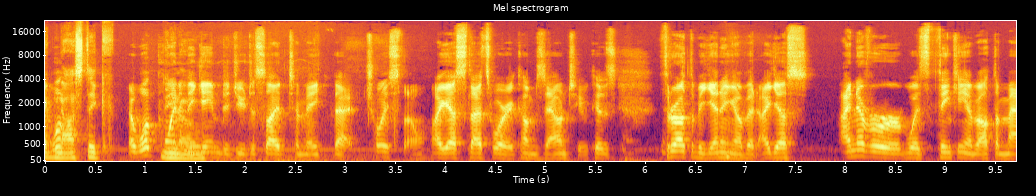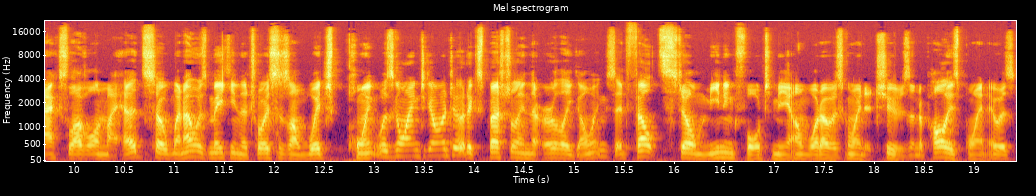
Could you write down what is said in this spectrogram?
at what- At what point in know- the game did you decide to make that choice, though? I guess that's where it comes down to. Because throughout the beginning of it, I guess I never was thinking about the max level in my head. So when I was making the choices on which point was going to go into it, especially in the early goings, it felt still meaningful to me on what I was going to choose. And to Polly's point, it was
